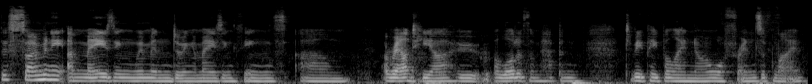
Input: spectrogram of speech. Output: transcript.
there's so many amazing women doing amazing things um, around here who a lot of them happen to be people I know or friends of mine.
